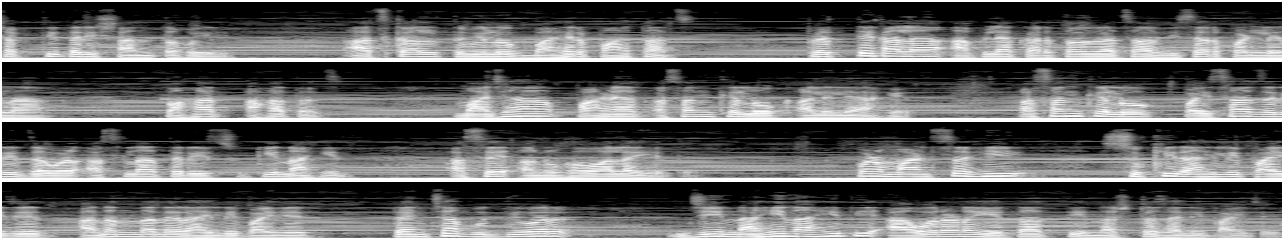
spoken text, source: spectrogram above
शक्ती तरी शांत होईल. आजकाल तुम्ही लोक बाहेर पाहताच. प्रत्येकाला आपल्या कर्तव्याचा विसर पडलेला पाहत आहातच. माझ्या पाहण्यात असंख्य लोक आलेले आहेत. असंख्य लोक पैसा जरी जवळ असला तरी सुखी नाहीत असे अनुभवाला येते. पण माणसं ही सुखी राहिली पाहिजेत आनंदाने राहिली पाहिजेत. त्यांच्या बुद्धीवर जी नाही नाही ती आवरणं येतात ती नष्ट झाली पाहिजेत.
